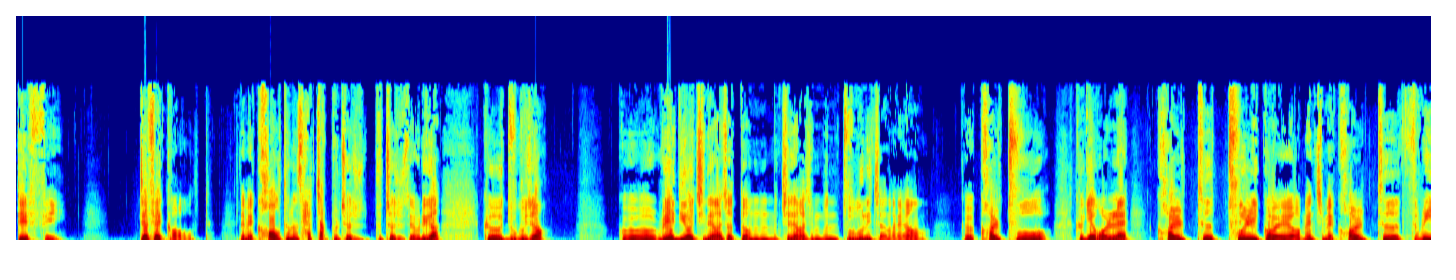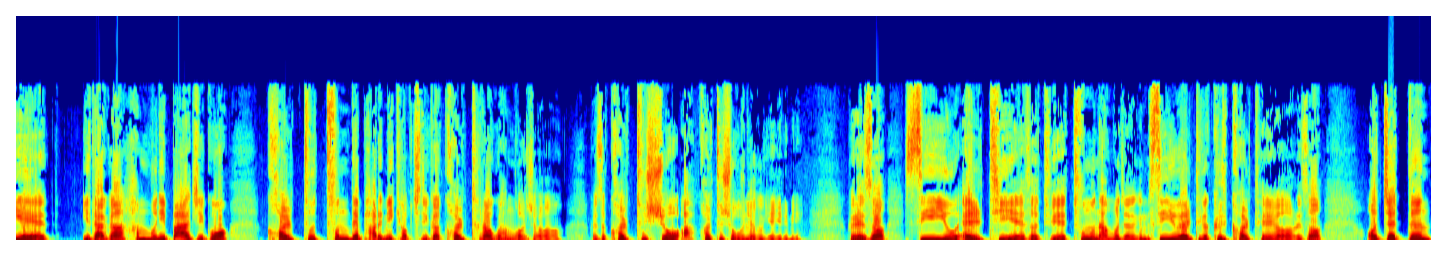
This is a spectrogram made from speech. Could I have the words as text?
diffy, difficult. 그 다음에 cult는 살짝 붙여주, 붙여주세요. 우리가 그 누구죠? 그 라디오 진행하셨던 진행하신 분 두 분 있잖아요. 그 컬투 그게 원래 컬트 2일 거예요. 맨 처음에 컬트 3이다가 한 분이 빠지고 컬트 2인데 발음이 겹치니까 컬투라고 한 거죠. 그래서 컬투 쇼, 아 컬투 쇼군요. 그게 이름이. 그래서 CULT에서 뒤에 2는 난 거잖아요. 그럼 CULT가 그 컬트예요. 그래서 어쨌든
